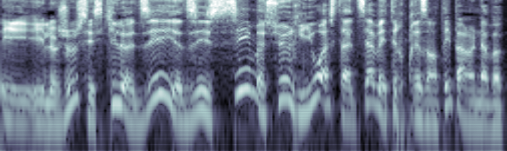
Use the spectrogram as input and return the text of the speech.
Et, et le juge, c'est ce qu'il a dit. Il a dit, si Monsieur Rio stade-ci avait été représenté par un avocat,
